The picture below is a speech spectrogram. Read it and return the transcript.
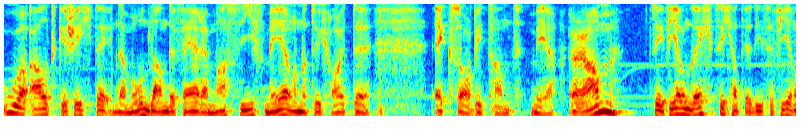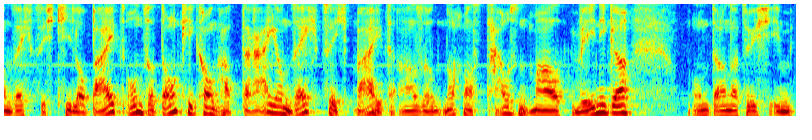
Uraltgeschichte in der Mondlandefähre massiv mehr und natürlich heute exorbitant mehr. RAM C64 hat ja diese 64 Kilobyte. Unser Donkey Kong hat 63 Byte, also nochmals tausendmal weniger und dann natürlich im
